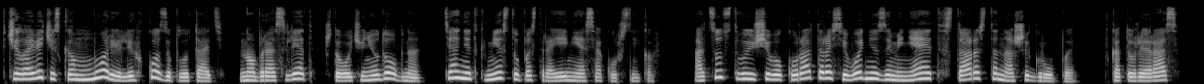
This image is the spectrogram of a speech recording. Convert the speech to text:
В человеческом море легко заплутать, но браслет, что очень удобно, тянет к месту построения сокурсников. Отсутствующего куратора сегодня заменяет староста нашей группы. В который раз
